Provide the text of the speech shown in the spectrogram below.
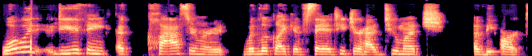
What would do you think a classroom would look like if, say, a teacher had too much of the art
